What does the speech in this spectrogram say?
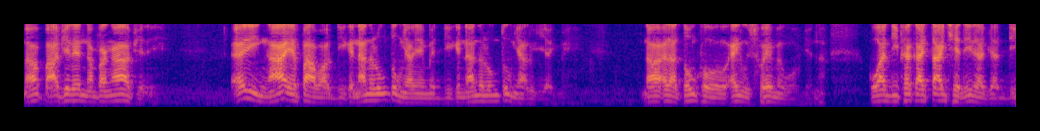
နော်ဘာဖြစ်လဲနံပါတ်5ဖြစ်တယ်အဲ့ဒီ9ရဲ့ပါပါဒီကနန်းနှလုံး3ရရင်မယ်ဒီကနန်းနှလုံး3ရလို့ရိုက်မယ် နော်အဲ့ဒါ3ခေါ်အဲ့လိုဆွဲမယ်ပေါ့ဗျာနော်ကိုကဒီဖက်ကတိုက်ချင်နေတာဗျာဒီ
